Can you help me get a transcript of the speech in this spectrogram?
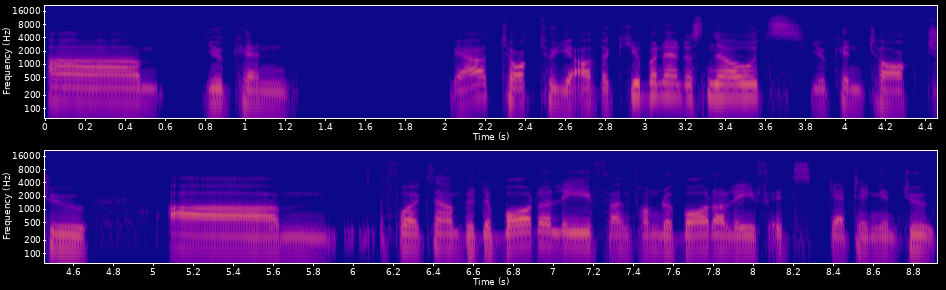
Um, you can yeah, talk to your other Kubernetes nodes. You can talk to, um, for example, the border leaf, and from the border leaf, it's getting into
